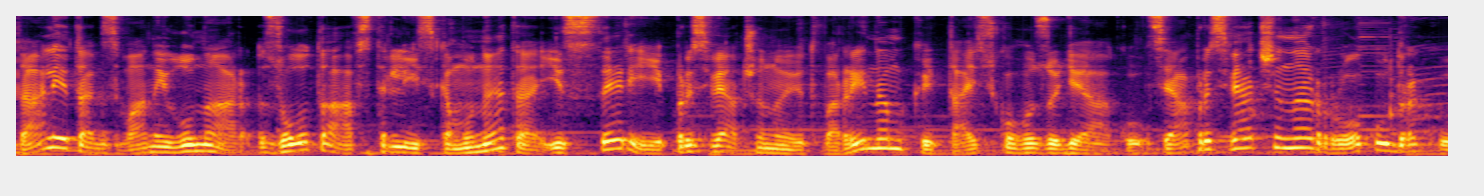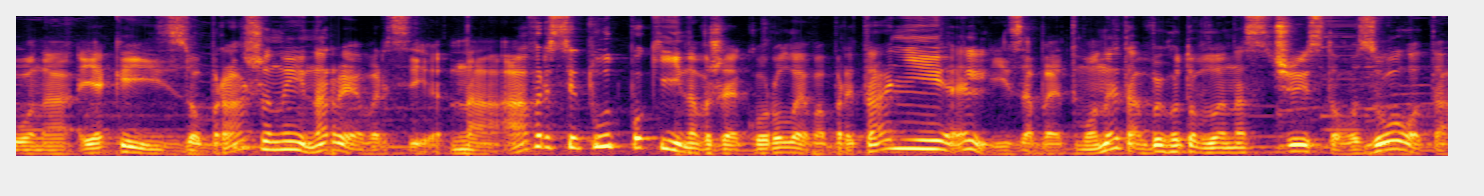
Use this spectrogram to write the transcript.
Далі так званий лунар золота австралійська монета із серії, присвяченої тваринам китайського зодіаку. Ця присвячена року дракона, який зображений на реверсі. На аверсі тут покійна вже королева Британії Елізабет. Монета виготовлена з чистого золота,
